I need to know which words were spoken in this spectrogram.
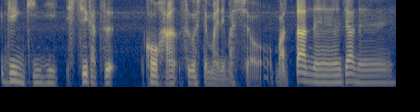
元気に7月後半過ごしてまいりましょう。またねじゃあね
